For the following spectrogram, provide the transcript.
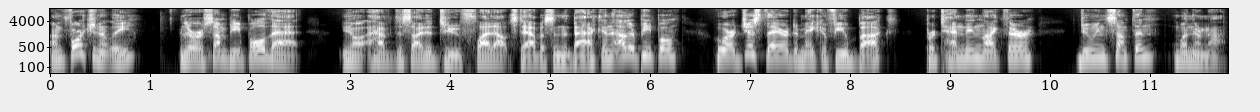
Unfortunately, there are some people that you know, have decided to flat out stab us in the back, and other people who are just there to make a few bucks, pretending like they're doing something when they're not.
